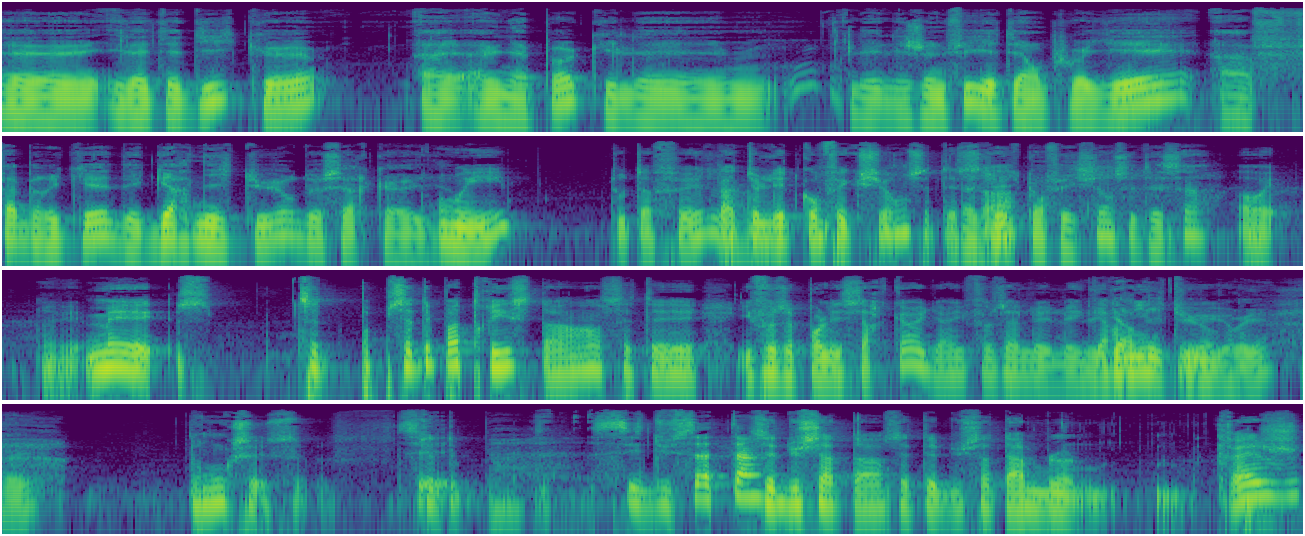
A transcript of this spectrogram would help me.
euh, il a été dit que à, à une époque, il est- les, les jeunes filles étaient employées à fabriquer des garnitures de cercueils. Oui, tout à fait. L'atelier de confection, c'était ça. L'atelier de confection, c'était ça. Ah ouais, oui. Mais c'était pas triste, hein. C'était, il faisait pas les cercueils, hein, il faisait les, les Les garnitures. garnitures, oui. oui. Donc c'est, du satin. c'est du satin, c'était du satin blanc, crège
